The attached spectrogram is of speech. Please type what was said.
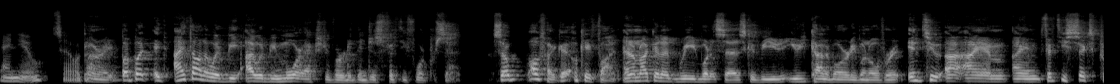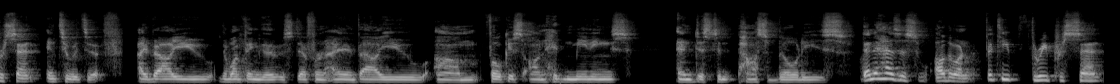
I knew. So okay. all right, but but it, I thought it would be I would be more extroverted than just 54%. So okay, okay, fine. And I'm not going to read what it says because you you kind of already went over it. Into uh, I am I am 56 percent intuitive. I value the one thing that was different. I value um, focus on hidden meanings and distant possibilities. Then it has this other one 53%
